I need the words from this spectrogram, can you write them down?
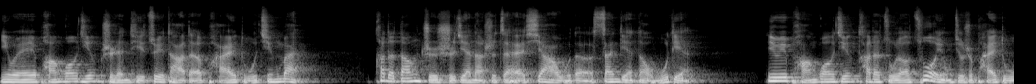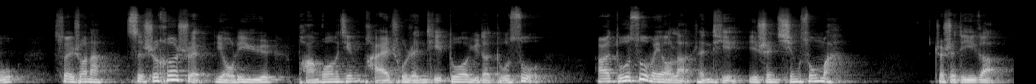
因为膀胱经是人体最大的排毒经脉，它的当值时间呢是在下午的三点到五点，因为膀胱经它的主要作用就是排毒。所以说呢，此时喝水有利于膀胱经排出人体多余的毒素，而毒素没有了，人体一身轻松嘛。这是第一个。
